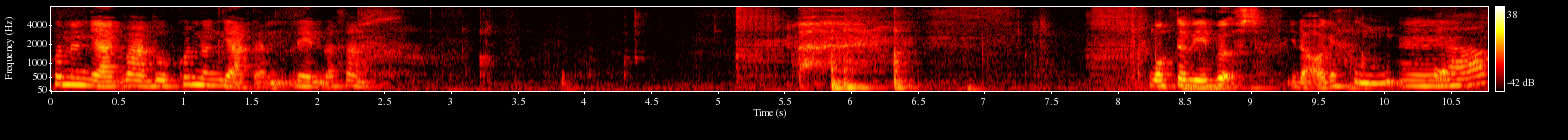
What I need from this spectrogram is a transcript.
คนหนึงอยากวาดรูปคนหนึงอยากกันเล่นว่าซั่น åkte vi buss idag Mm. Ja.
